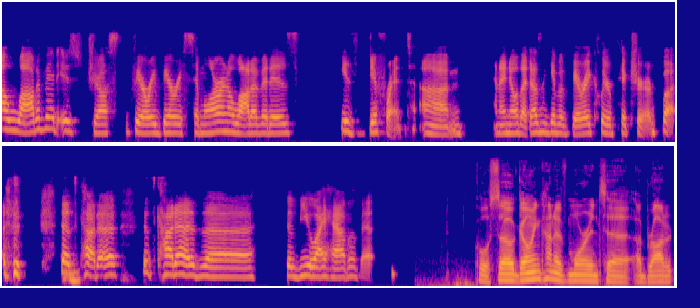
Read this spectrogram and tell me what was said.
a lot of it is just very, very similar, and a lot of it is is different. Um, and I know that doesn't give a very clear picture, but that's mm-hmm. kind of that's kind of the the view I have of it. Cool. So going kind of more into a broad,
